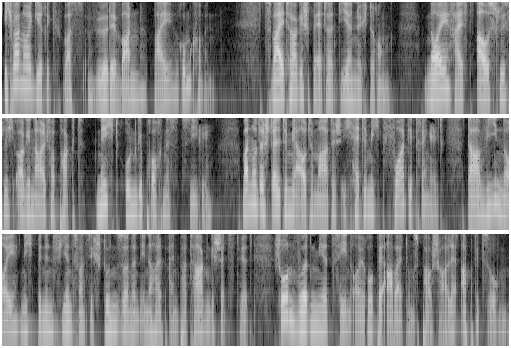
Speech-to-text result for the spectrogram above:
Ich war neugierig, was würde wann bei rumkommen. Zwei Tage später die Ernüchterung. Neu heißt ausschließlich original verpackt, nicht ungebrochenes Siegel. Man unterstellte mir automatisch, ich hätte mich vorgedrängelt, da wie neu nicht binnen 24 Stunden, sondern innerhalb ein paar Tagen geschätzt wird. Schon wurden mir 10 Euro Bearbeitungspauschale abgezogen.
